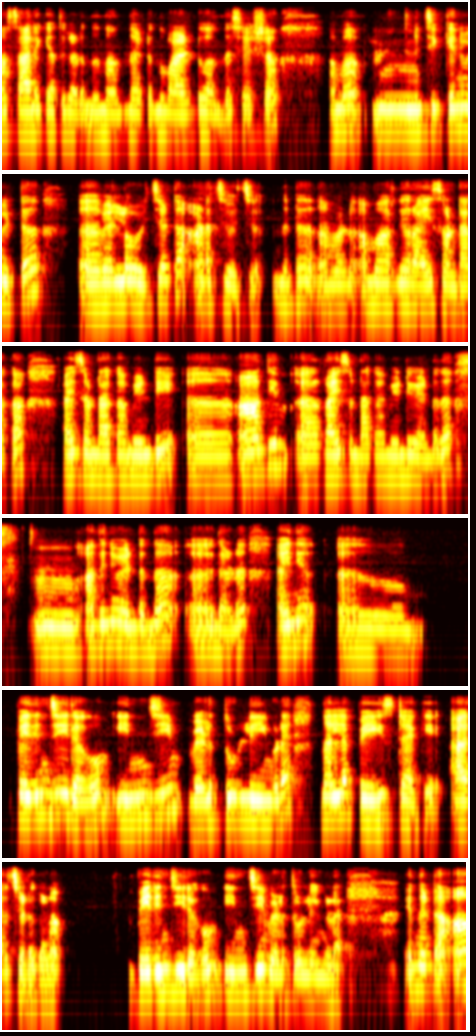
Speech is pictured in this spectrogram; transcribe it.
മസാലയ്ക്കകത്ത് കിടന്ന് നന്നായിട്ടൊന്ന് വഴണ്ട് വന്ന ശേഷം അമ്മ ചിക്കനും ഇട്ട് വെള്ളം ഒഴിച്ചിട്ട് അടച്ചു വെച്ചു. എന്നിട്ട് നമ്മൾ അമ്മ പറഞ്ഞു റൈസ് ഉണ്ടാക്കാം. റൈസ് ഉണ്ടാക്കാൻ വേണ്ടി ആദ്യം റൈസ് ഉണ്ടാക്കാൻ വേണ്ടി വേണ്ടത് അതിന് വേണ്ടുന്ന ഇതാണ്. അതിന് പെരിഞ്ജീരകവും ഇഞ്ചിയും വെളുത്തുള്ളിയും കൂടെ നല്ല പേസ്റ്റാക്കി അരച്ചെടുക്കണം. പെരിഞ്ജീരകവും ഇഞ്ചിയും വെളുത്തുള്ളിയും കൂടെ. എന്നിട്ട് ആ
